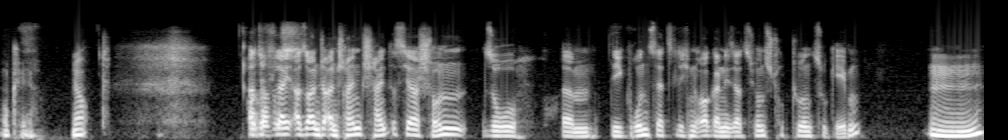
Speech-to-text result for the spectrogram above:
Okay, ja. Also vielleicht, also anscheinend scheint es ja schon so ähm, die grundsätzlichen Organisationsstrukturen zu geben. Mhm.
